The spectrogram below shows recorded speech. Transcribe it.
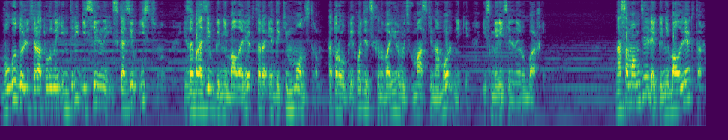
в угоду литературной интриги сильно исказил истину, изобразив Ганнибала Лектора эдаким монстром, которого приходится конвоировать в маске намордники и смирительной рубашке. На самом деле Ганнибал Лектор,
